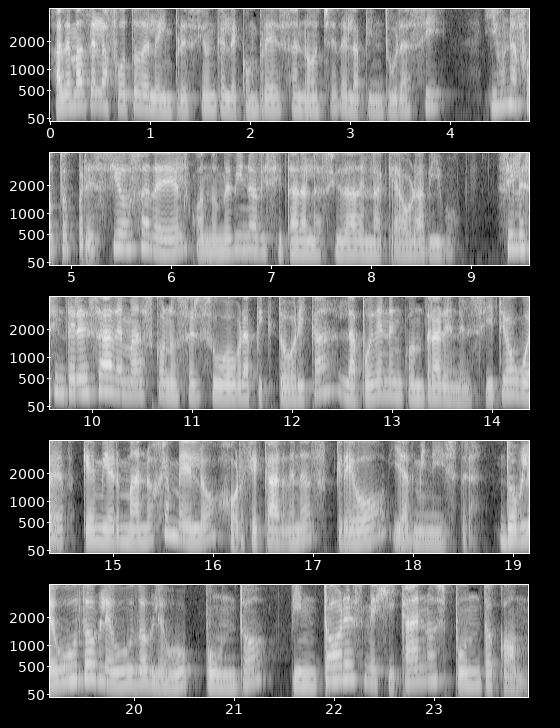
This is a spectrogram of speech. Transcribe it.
además de la foto de la impresión que le compré esa noche de la pintura Sí, y una foto preciosa de él cuando me vino a visitar a la ciudad en la que ahora vivo. Si les interesa además conocer su obra pictórica, la pueden encontrar en el sitio web que mi hermano gemelo Jorge Cárdenas creó y administra www.pintoresmexicanos.com.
